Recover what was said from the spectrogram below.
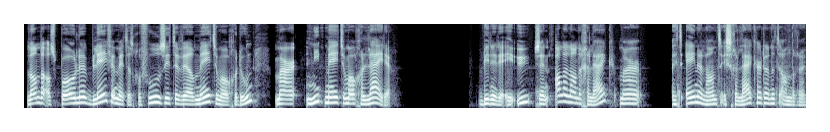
Landen als Polen bleven met het gevoel zitten wel mee te mogen doen, maar niet mee te mogen leiden. Binnen de EU zijn alle landen gelijk, maar het ene land is gelijker dan het andere.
